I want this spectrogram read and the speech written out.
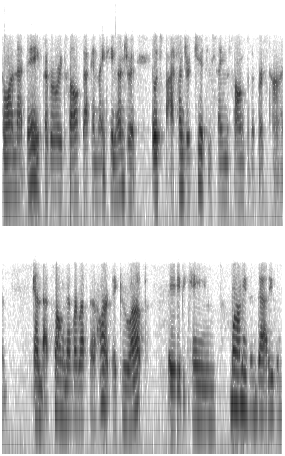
So on that day, February 12th, back in 1900, it was 500 kids who sang the song for the first time. And that song never left their heart. They grew up, they became mommies and daddies and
